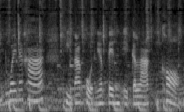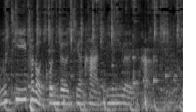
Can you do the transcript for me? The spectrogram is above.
นด้วยนะคะ ผีตาโขนเนี่ยเป็นเอกลักษณ์ของที่ถนนคนเดินเชียงคานที่นี่เลยค่ะ เ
